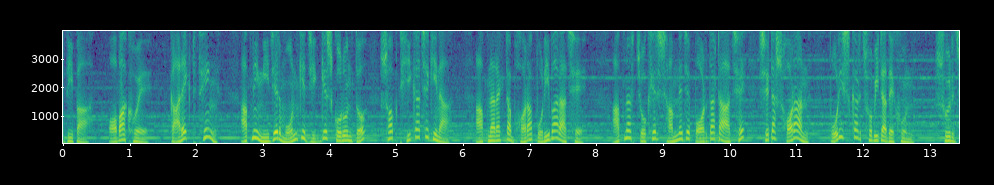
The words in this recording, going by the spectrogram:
দীপা, অবাক হয়ে, কারেক্ট থিং? আপনি নিজের মনকে জিজ্ঞেস করুন তো, সব ঠিক আছে কিনা আপনার একটা ভরা পরিবার আছে। আপনার চোখের সামনে যে পর্দাটা আছে, সেটা সরান, পরিষ্কার ছবিটা দেখুন। সূর্য,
